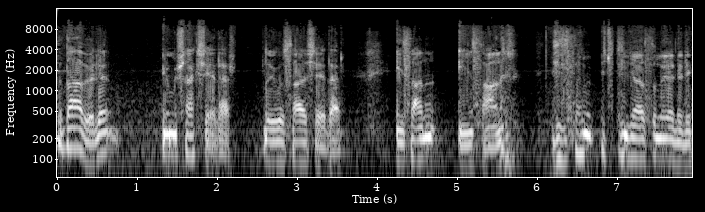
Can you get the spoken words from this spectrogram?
İşte daha böyle yumuşak şeyler, duygusal şeyler, insanın insanı, insanın iç dünyasına yönelik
